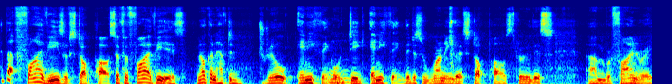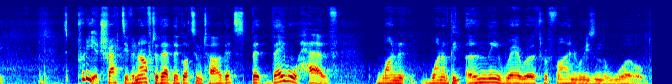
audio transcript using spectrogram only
About five years of stockpile. So for five years, they're not going to have to drill anything or dig anything. They're just running their stockpiles through this um, refinery. It's pretty attractive. And after that, they've got some targets, but they will have one, one of the only rare earth refineries in the world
